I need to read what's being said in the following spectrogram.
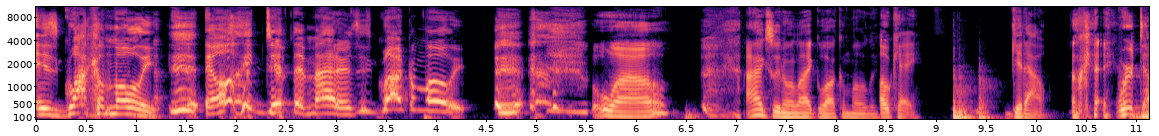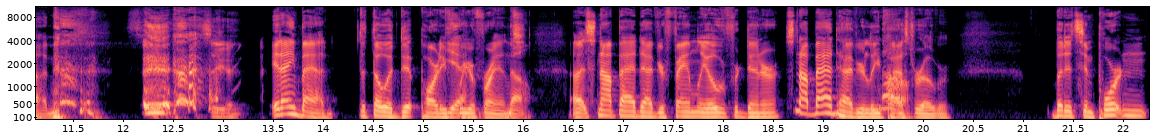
is guacamole. The only dip that matters is guacamole. wow. I actually don't like guacamole. Okay. Get out. Okay. We're done. See ya. It ain't bad to throw a dip party Yeah. for your friends. No. Uh, it's not bad to have your family over for dinner. It's not bad to have your lead No. pastor over. But it's important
